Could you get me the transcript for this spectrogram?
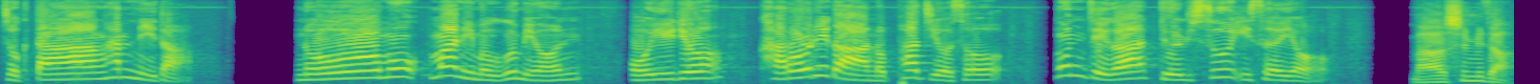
적당합니다. 너무 많이 먹으면 오히려 칼로리가 높아지어서 문제가 될 수 있어요. 맞습니다.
